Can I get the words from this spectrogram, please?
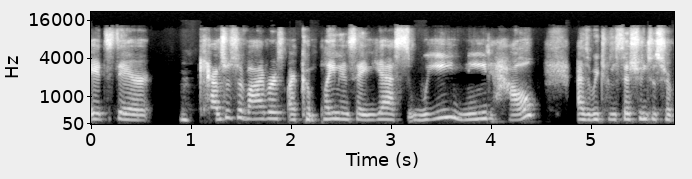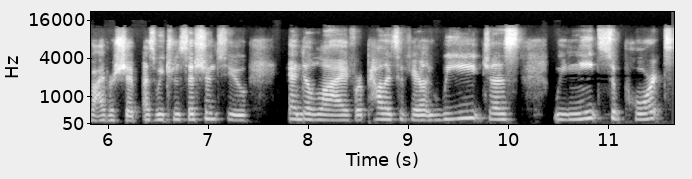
it's there. Hmm. Cancer survivors are complaining saying yes we need help as we transition to survivorship as we transition to end of life or palliative care. Like we just we need support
